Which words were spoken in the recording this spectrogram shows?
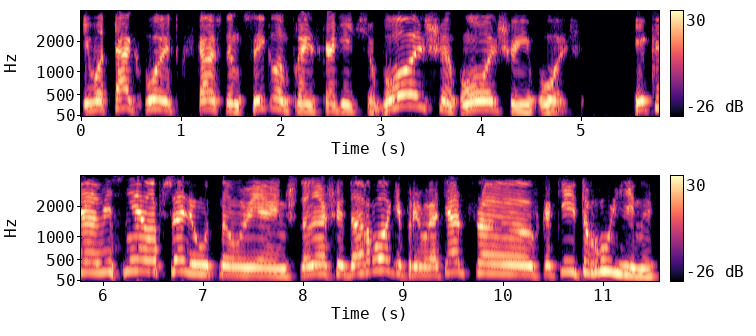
И вот так будет с каждым циклом происходить все больше, больше и больше. И к весне абсолютно уверен, что наши дороги превратятся в какие-то руины.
